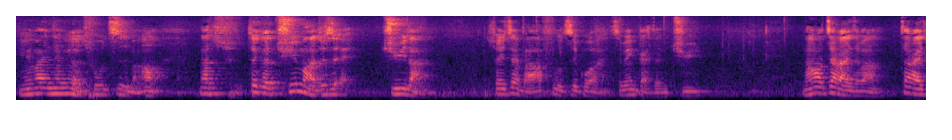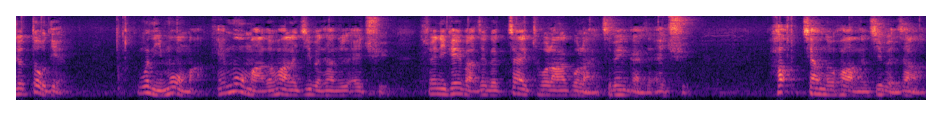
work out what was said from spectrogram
你会发现这边有出字嘛？啊，那这个区码就是 G 栏。所以再把它复制过来，这边改成 G，然后再来什么？再来就逗点，问你末码，哎，末码的话呢，基本上就是 H，所以你可以把这个再拖拉过来，这边改成 H。好，这样的话呢，基本上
